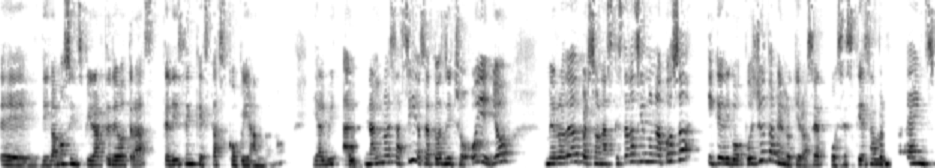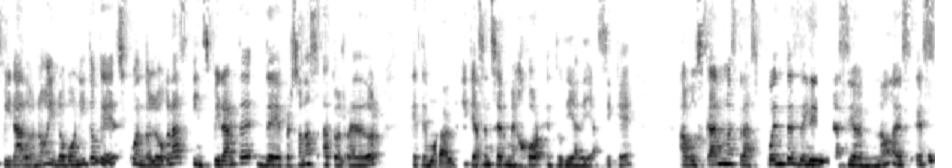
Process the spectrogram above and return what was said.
eh, digamos, inspirarte de otras, te dicen que estás copiando, ¿no? Y al, al, final no es así. O sea, tú has dicho, oye, yo me rodeo de personas que están haciendo una cosa y que digo, pues yo también lo quiero hacer. Pues es que esa persona te ha inspirado, ¿no? Y lo bonito que es cuando logras inspirarte de personas a tu alrededor que te motivan y te hacen ser mejor en tu día a día. Así que a buscar nuestras fuentes de inspiración, ¿no? Es, es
